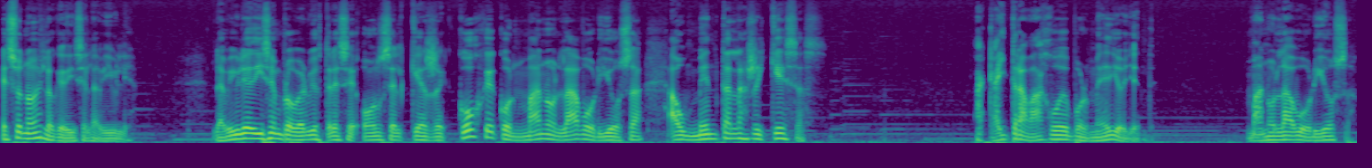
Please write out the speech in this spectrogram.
Eso no es lo que dice la Biblia. La Biblia dice en Proverbios 13:11, el que recoge con mano laboriosa aumenta las riquezas. Acá hay trabajo de por medio, oyente. Mano laboriosa.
